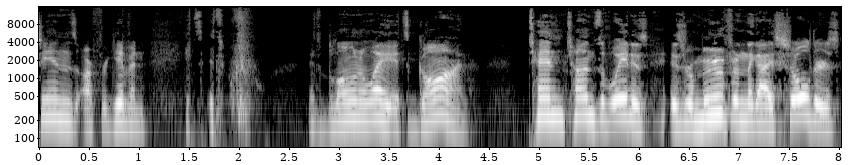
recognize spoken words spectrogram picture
sins are forgiven, it's, it's, it's blown away, it's gone. Ten tons of weight is, is removed from the guy's shoulders.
